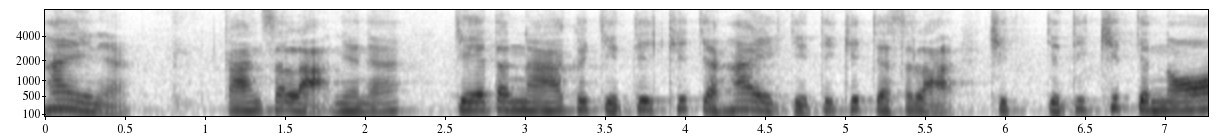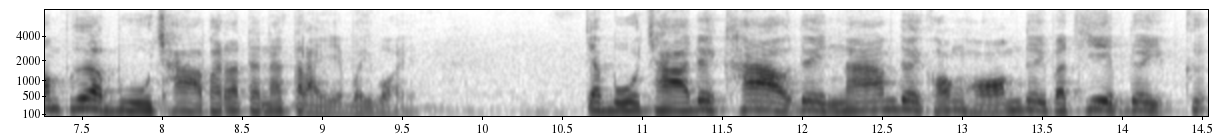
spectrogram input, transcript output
ให้เนี่ยการสละเนี่ยนะเจตนาคือจิตที่คิดจะให้จิตที่คิดจะสละคิดจิตที่คิดจะน้อมเพื่อบูชาพระรัตนตรัยบ่อยๆ จะบูชาด้วยข้าวด้วยน้ำด้วยของหอมด้วยประทีปด้วยคือ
